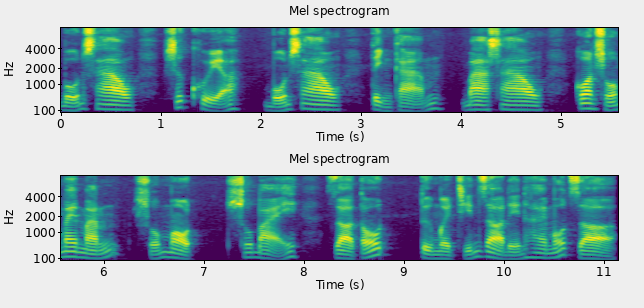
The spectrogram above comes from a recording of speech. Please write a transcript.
4 sao, sức khỏe 4 sao, tình cảm 3 sao, con số may mắn số 1, số 7, giờ tốt từ 19 giờ đến 21 giờ,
